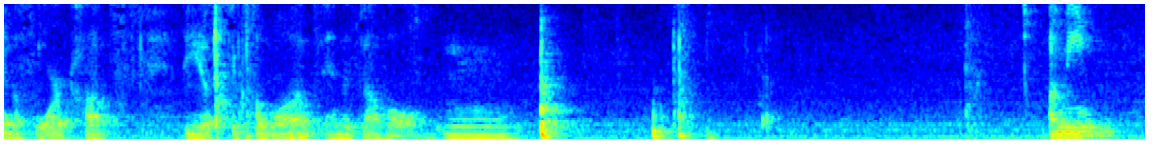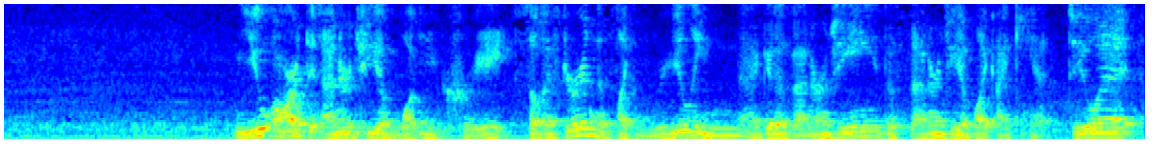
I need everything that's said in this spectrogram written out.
and the Four Cups, the uh, Six of Wands, and the Devil. Mm. I mean, you are the energy of what you create. So if you're in this like really negative energy, this energy of like, I can't do it,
